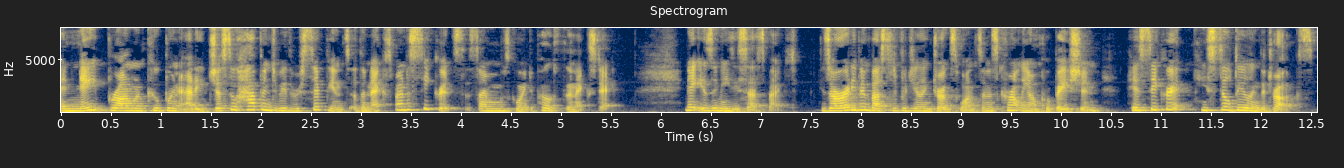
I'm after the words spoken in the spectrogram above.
And Nate, Bronwyn, Cooper, and Addy just so happened to be the recipients of the next round of secrets that Simon was going to post the next day. Nate is an easy suspect. He's already been busted for dealing drugs once and is currently on probation. His secret? He's still dealing the drugs.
